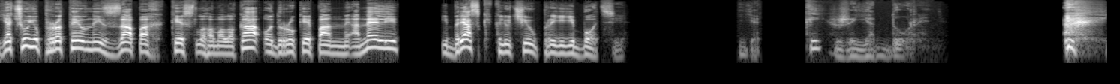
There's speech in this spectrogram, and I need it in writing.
я чую противний запах кислого молока од руки панни Анелі і брязк ключів при її боці. Який же я дурень. Ах,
